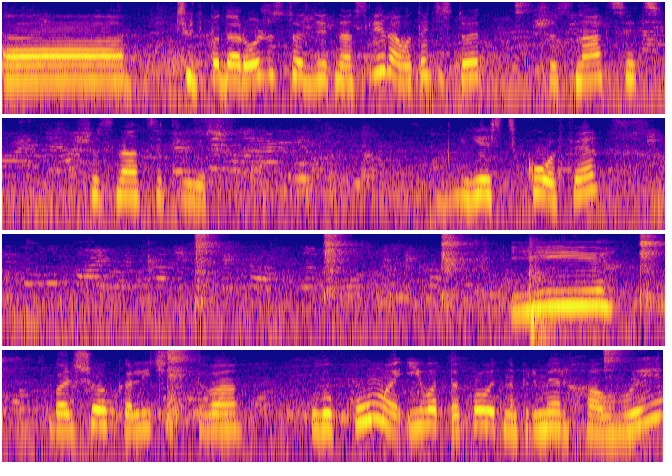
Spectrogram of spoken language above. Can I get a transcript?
э, чуть подороже стоят 19 лир, а вот эти стоят 16, 16 лир. Есть кофе. И большое количество лукума и вот такой вот, например, халвы.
